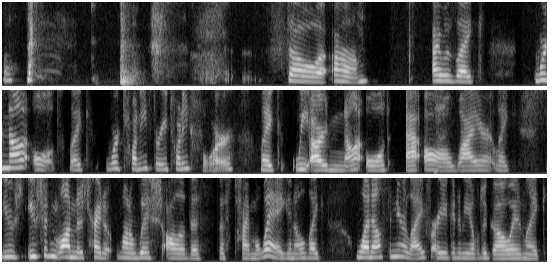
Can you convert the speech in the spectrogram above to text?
so um i was like we're not old. Like we're 23 24 Like we are not old at all. Why are like you you shouldn't want to try to want to wish all of this this time away, you know? Like when else in your life are you going to be able to go and like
